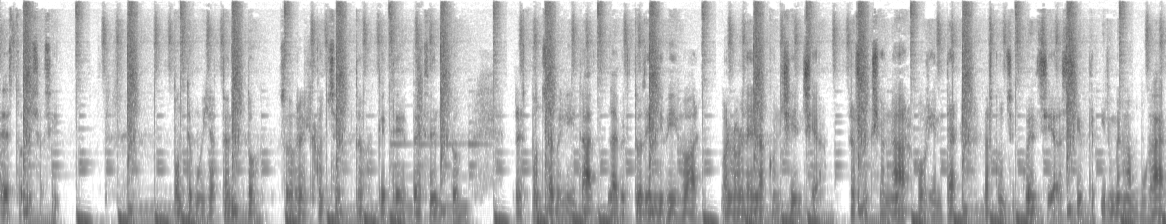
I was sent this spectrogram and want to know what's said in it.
esto dice así. Ponte muy atento sobre el concepto que te presento. Responsabilidad, la virtud individual, valor de la conciencia, reflexionar, orientar las consecuencias, siempre irme en la moral.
